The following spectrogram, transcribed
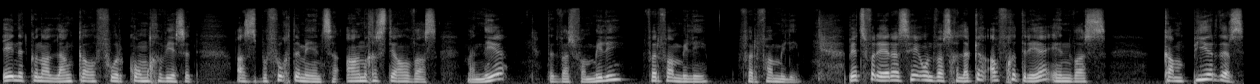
en dit kon al lankal voorkom gewees het as bevoegde mense aangestel was. Maar nee, dit was familie vir familie vir familie. Bets Ferreira sê ons was gelukkig afgetree en was kampeerders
